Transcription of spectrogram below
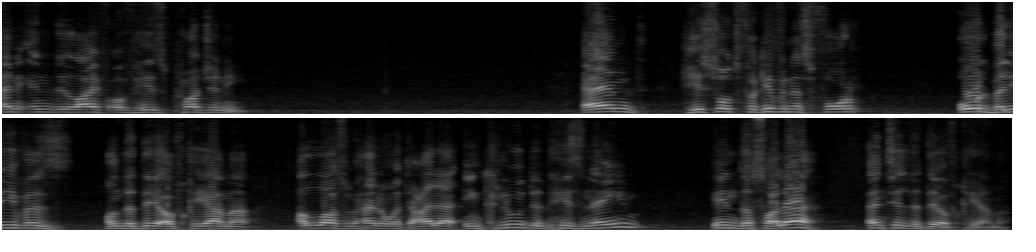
and in the life of his progeny. And he sought forgiveness for all believers on the day of Qiyamah. Allah subhanahu wa ta'ala included his name in the salah until the day of Qiyamah.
